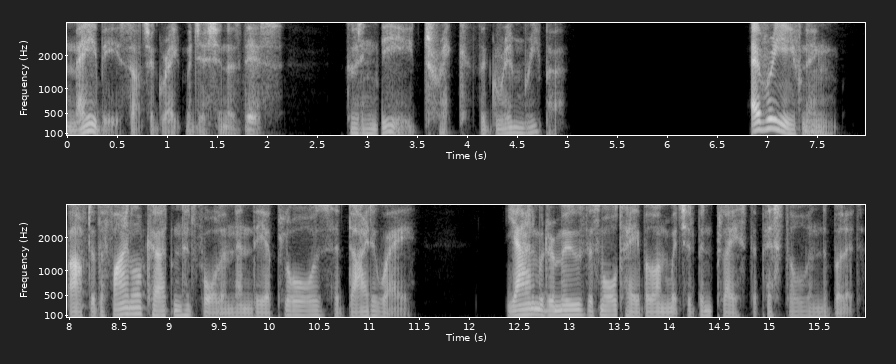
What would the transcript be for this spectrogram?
Maybe such a great magician as this could indeed trick the Grim Reaper. Every evening, after the final curtain had fallen and the applause had died away, Yann would remove the small table on which had been placed the pistol and the bullet.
